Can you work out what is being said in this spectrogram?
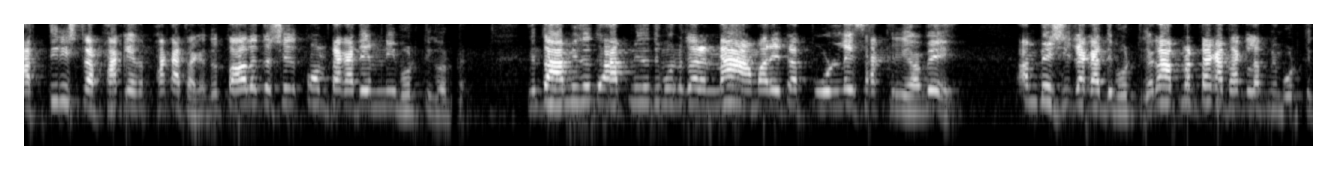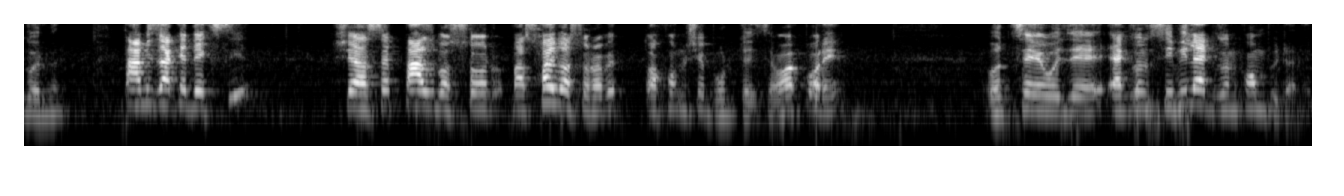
আর তিরিশটা ফাঁকে ফাঁকা থাকে, তো তাহলে তো সে কম টাকা দিয়ে এমনি ভর্তি করবেন কিন্তু আমি যদি, আপনি যদি মনে করেন, না, আমার এটা পড়লেই চাকরি হবে, আমি বেশি টাকা দিয়ে ভর্তি করি, আপনার টাকা থাকলে আপনি ভর্তি করবেন। তা আমি যাকে দেখছি, সে আছে পাঁচ বছর বা ছয় বছর হবে, তখন সে ভর্তি হয়েছে। হওয়ার পরে হচ্ছে ওই যে একজন সিভিলে, একজন কম্পিউটারে।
